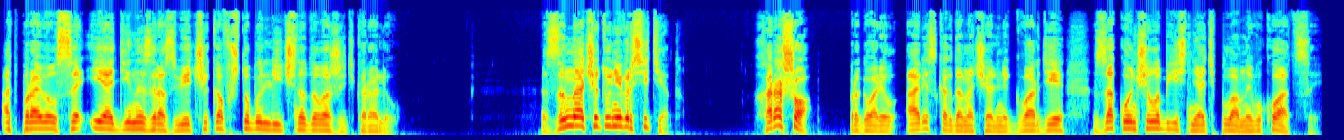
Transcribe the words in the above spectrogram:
отправился и один из разведчиков, чтобы лично доложить королю. «Значит, университет». «Хорошо», — проговорил Арис, когда начальник гвардии закончил объяснять план эвакуации.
